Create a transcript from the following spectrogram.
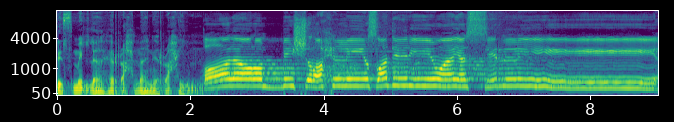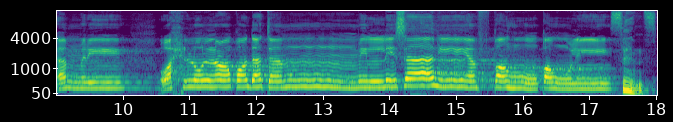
بسم الله الرحمن الرحيم. قال رب اشرح لي صدري ويسر لي أمري. واحلل عقدة من لساني يفقه قولي. سنس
